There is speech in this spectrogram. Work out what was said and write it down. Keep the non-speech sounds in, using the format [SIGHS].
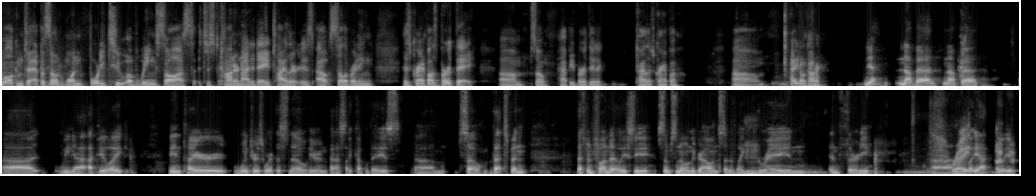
welcome to episode 142 of Wing Sauce. It's just Connor and I today. Tyler is out celebrating his grandpa's birthday. Um, so happy birthday to Tyler's grandpa. Um, how you doing, Connor? Yeah, not bad, not bad. Uh, we got, I feel like the entire winter's worth of snow here in the past like couple days. Um, so that's been that's been fun to at least see some snow on the ground instead of like Mhm. gray and and thirty. Uh, Right. But yeah, how about you?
